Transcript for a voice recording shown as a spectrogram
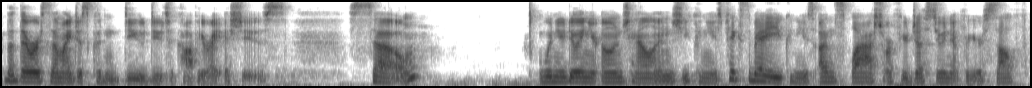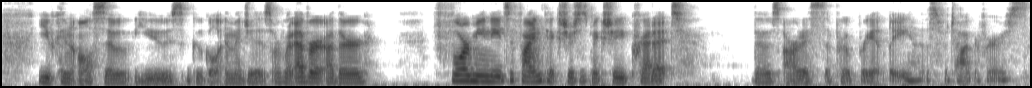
But there were some I just couldn't do due to copyright issues. So when you're doing your own challenge, you can use Pixabay, you can use Unsplash, or if you're just doing it for yourself, you can also use Google Images or whatever other form you need to find pictures. Just make sure you credit those artists appropriately, those photographers.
